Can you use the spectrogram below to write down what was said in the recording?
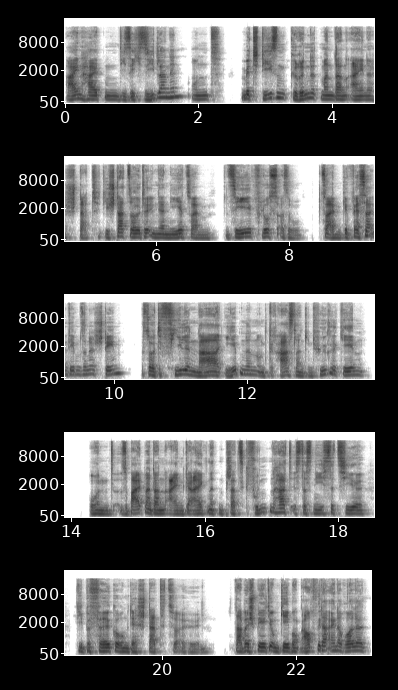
Einheiten, die sich Siedler nennen und mit diesen gründet man dann eine Stadt. Die Stadt sollte in der Nähe zu einem See, Fluss, also zu einem Gewässer in dem Sinne stehen. Es sollte viele nahe Ebenen und Grasland und Hügel gehen. Und sobald man dann einen geeigneten Platz gefunden hat, ist das nächste Ziel, die Bevölkerung der Stadt zu erhöhen. Dabei spielt die Umgebung auch wieder eine Rolle.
